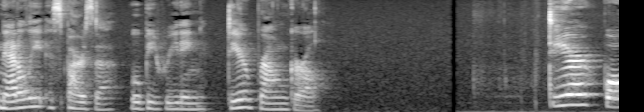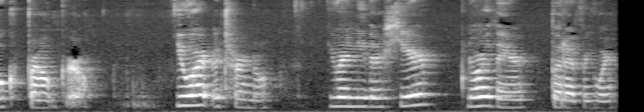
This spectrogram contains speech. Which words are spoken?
Natalie Esparza will be reading Dear Brown Girl. Dear woke brown girl, you are eternal. You are neither here nor there, but everywhere.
